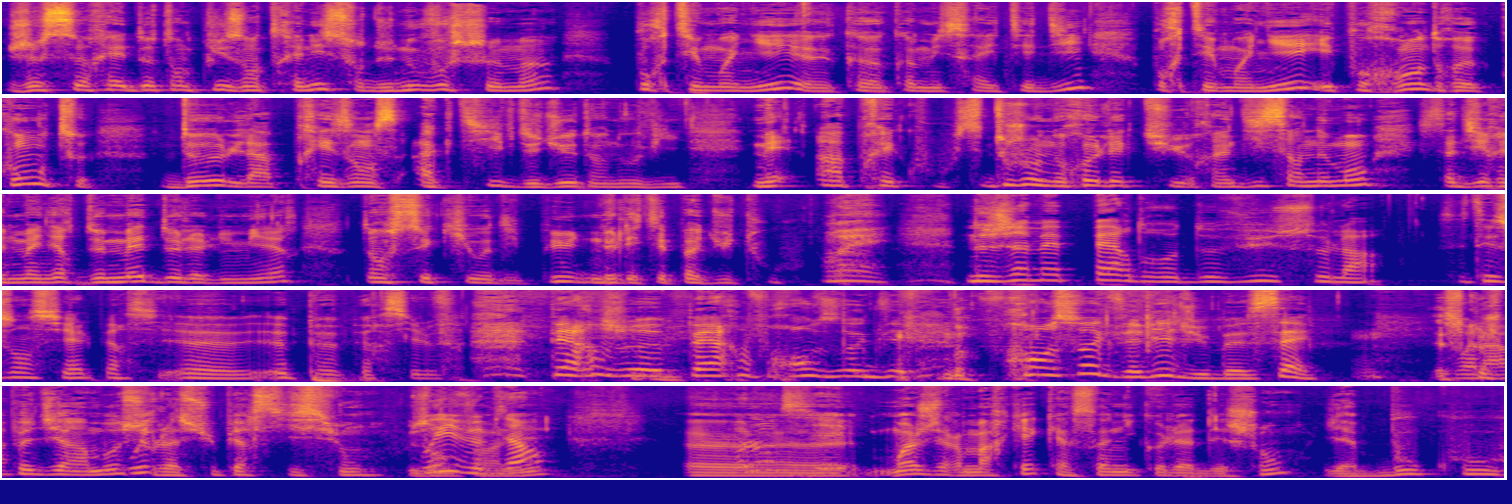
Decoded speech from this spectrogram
je serai d'autant plus entraîné sur de nouveaux chemins pour témoigner, euh, comme ça a été dit, pour témoigner et pour rendre compte de la présence active de Dieu dans nos vies. Mais après coup, c'est toujours une relecture, un discernement, c'est-à-dire une manière de mettre de la lumière dans ce qui au début ne l'était pas du tout. Ouais, ne jamais perdre de vue cela. C'est essentiel, Père, euh, euh Père, je, Père François, François Xavier Dubesset. Est-ce que je peux dire un mot sur la superstition Oui, veut bien. Euh, moi, j'ai remarqué qu'à Saint-Nicolas-des-Champs, il y a beaucoup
